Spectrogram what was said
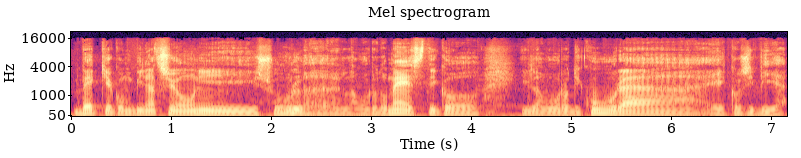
vecchie combinazioni sul lavoro domestico, il lavoro di cura e così via.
